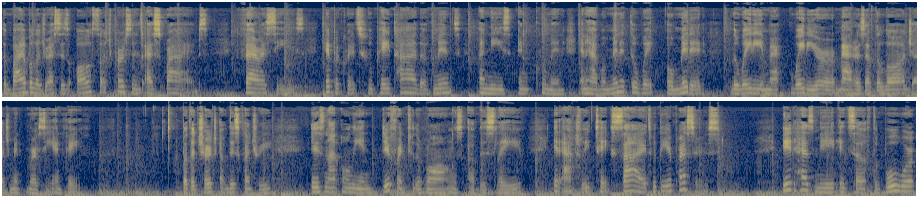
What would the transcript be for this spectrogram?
The Bible addresses all such persons as scribes, Pharisees, hypocrites who pay tithe of mint, anise, and cumin, and have omitted the way, omitted the weightier matters of the law, judgment, mercy, and faith. But the church of this country is not only indifferent to the wrongs of the slave, it actually takes sides with the oppressors. It has made itself the bulwark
